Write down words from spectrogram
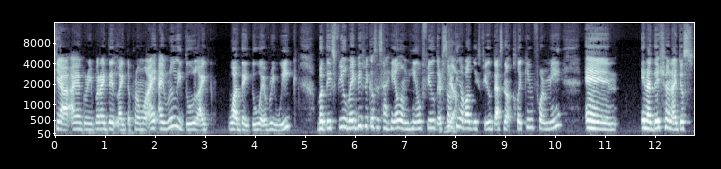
Yeah, I agree. But I did like the promo. I, I really do like what they do every week. But this field, maybe it's because it's a heel on heel field. There's something yeah. about this field that's not clicking for me. And in addition, I just,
